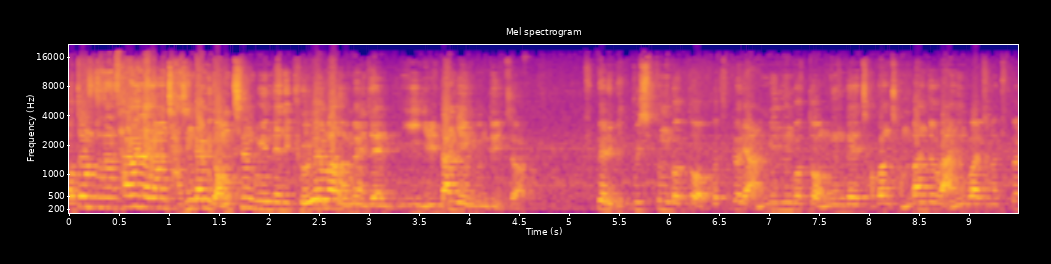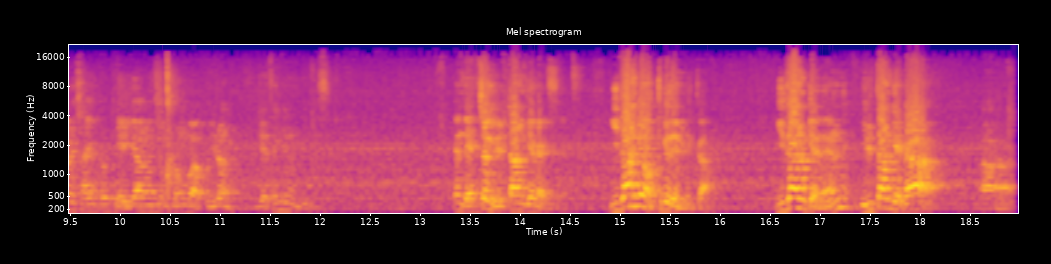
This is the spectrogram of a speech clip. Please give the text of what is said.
어떤 분은 사회 나가면 자신감이 넘치는 분인데 이제 교회만 오면 이제 이 1단계인 분도 있죠. 특별히 믿고 싶은 것도 없고 특별히 안 믿는 것도 없는데 저건 전반적으로 아닌 것 같지만 특별히 자기 그렇게 얘기하는 건좀 그런 것 같고 이런 게 생기는 분이 있어요. 그냥 내적 1단계가 있어요. 2단계는 어떻게 됩니까? 2단계는 1단계가 아,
